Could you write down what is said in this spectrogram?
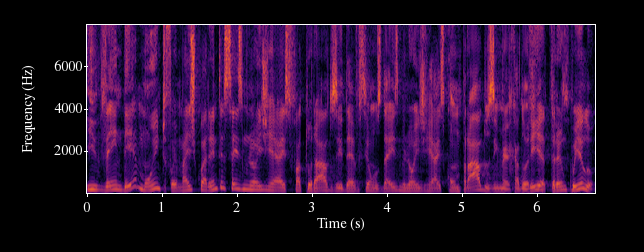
e vender muito, foi mais de 46 milhões de reais faturados e deve ser uns 10 milhões de reais comprados em mercadoria, tranquilo.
